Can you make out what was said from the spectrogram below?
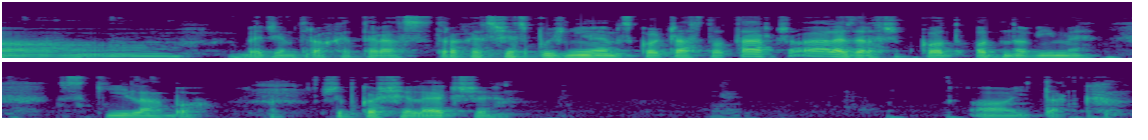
O, będziemy trochę teraz, trochę się spóźniłem z kolczastą tarczą, ale zaraz szybko od, odnowimy skilla, bo szybko się leczy. O i tak.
